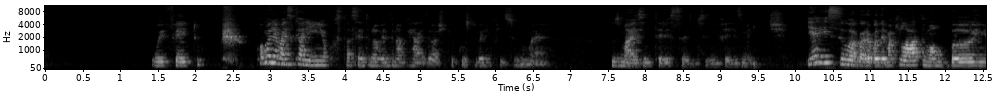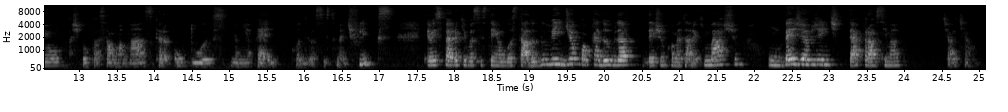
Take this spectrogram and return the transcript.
o efeito... Como ele é mais carinho, custa 199 reais, eu acho que o custo-benefício não é dos mais interessantes, infelizmente. E é isso, agora eu vou demaquilar, tomar um banho, acho que vou passar uma máscara ou duas na minha pele enquanto eu assisto Netflix. Eu espero que vocês tenham gostado do vídeo. Qualquer dúvida, deixa um comentário aqui embaixo. Um beijão, gente. Até a próxima. Tchau, tchau.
